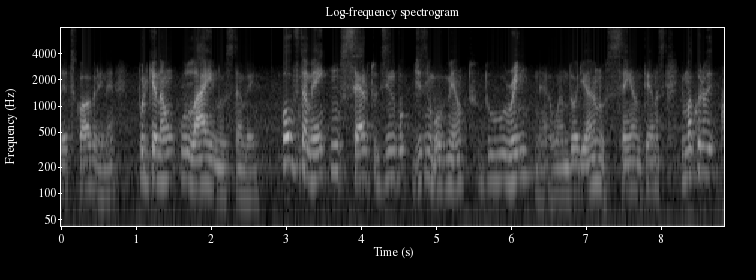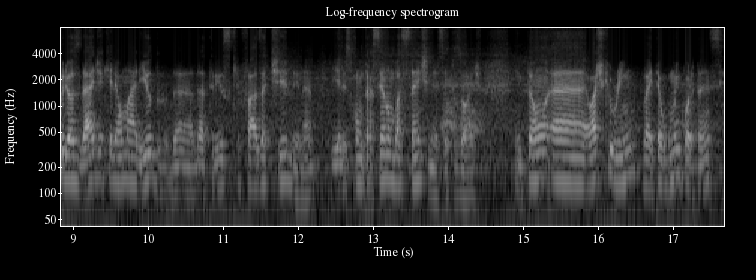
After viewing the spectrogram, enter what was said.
da Discovery, né? Por que não o Linus também? Houve também um certo desenvolvimento do Ring, né, o andoriano sem antenas. E uma curiosidade é que ele é o marido da, da atriz que faz a Tilly, né? E eles contracenam bastante nesse episódio. Então, é, eu acho que o Ring vai ter alguma importância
